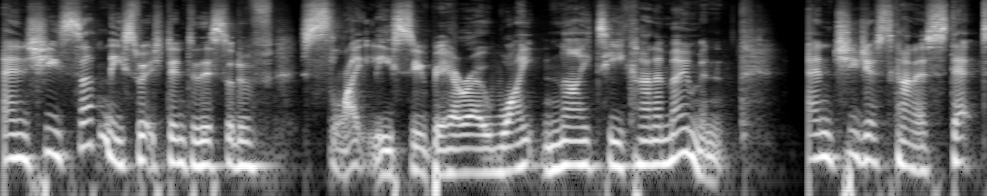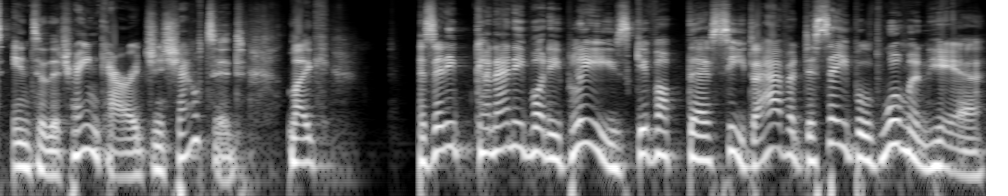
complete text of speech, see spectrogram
And she suddenly switched into this sort of slightly superhero white knighty kind of moment. And she just kind of stepped into the train carriage and shouted, like, "Has any can anybody please give up their seat? I have a disabled woman here."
